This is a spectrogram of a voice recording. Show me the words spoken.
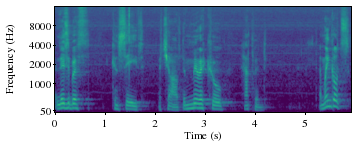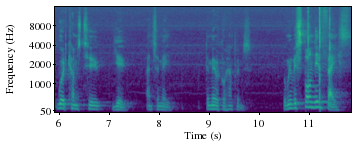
Elizabeth conceived a child. The miracle happened. And when God's word comes to you and to me, the miracle happens. When we respond in faith,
